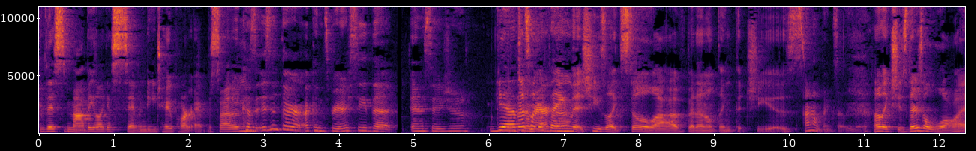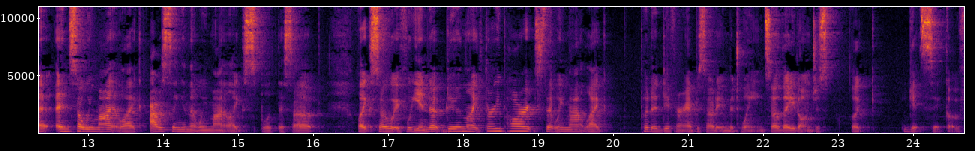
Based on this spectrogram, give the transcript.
This might be like a seventy-two part episode. Because isn't there a conspiracy that Anastasia? Yeah, that's like America? a thing that she's like still alive, but I don't think that she is. I don't think so either. I don't think she's. There's a lot, and so we might like. I was thinking that we might like split this up, like so if we end up doing like three parts, that we might like put a different episode in between, so they don't just like get sick of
